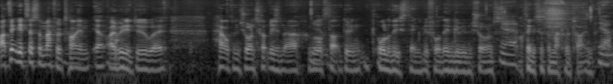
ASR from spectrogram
I think it's just a matter of time. Yeah, I really do. Uh, health insurance companies now will Yeah. start doing all of these things before they even give you insurance. Yeah. I think it's just a matter of time. Yeah.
